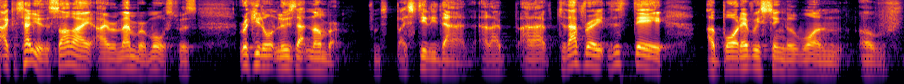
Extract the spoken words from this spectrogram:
I can tell you the song I, I remember most was Rikki Don't Lose That Number from, by Steely Dan. And, I, and I, to that very, this day, I bought every single one of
